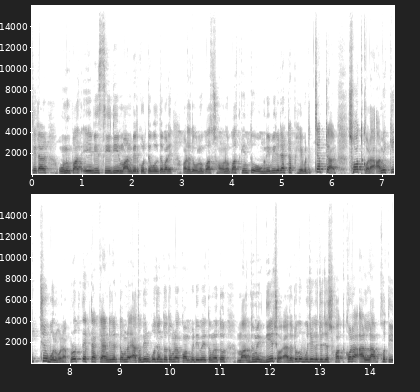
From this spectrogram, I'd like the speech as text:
সেটার অনুপাত এ বি সি ডির মান বের করতে বলতে পারে। অর্থাৎ অনুপাত, সমানুপাত কিন্তু অগ্নিবীরের একটা ফেভারিট চ্যাপ্টার শতকরা আমি কিচ্ছু বলব না। প্রত্যেকটা ক্যান্ডিডেট তোমরা এতদিন পর্যন্ত তোমরা কম্পিটিভে তোমরা তো মাধ্যমিক দিয়েছ, এতটুকু বুঝে গেছো যে শতকরা আর লাভ ক্ষতি,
